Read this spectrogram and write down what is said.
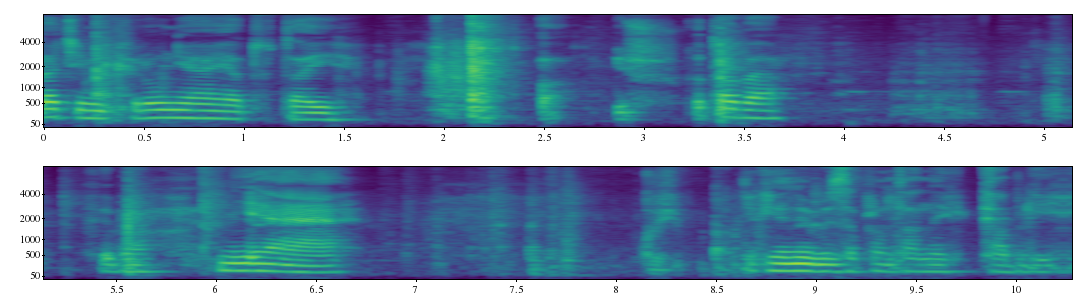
Dajcie mi chwilunię, ja tutaj... O, już gotowe. Chyba. Nie. Jak ja nie lubię zaplątanych kabli.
